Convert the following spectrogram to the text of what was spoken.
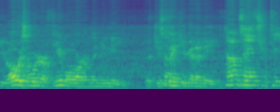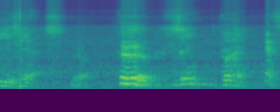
you always order a few more than you need, that you So- think you're gonna need. Tom's answer to you is yes. Yeah. Zing, go ahead. Yes,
